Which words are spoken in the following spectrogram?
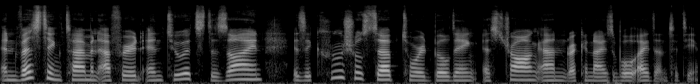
Investing time and effort into its design is a crucial step toward building a strong and recognizable identity.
